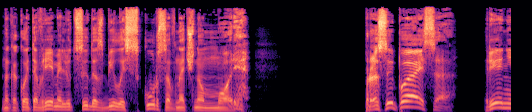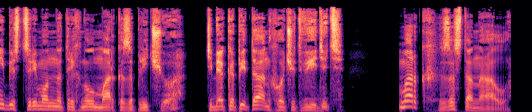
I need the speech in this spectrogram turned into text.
На какое-то время Люцида сбилась с курса в ночном море. «Просыпайся!» Рений бесцеремонно тряхнул Марка за плечо. «Тебя капитан хочет видеть!» Марк застонал.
